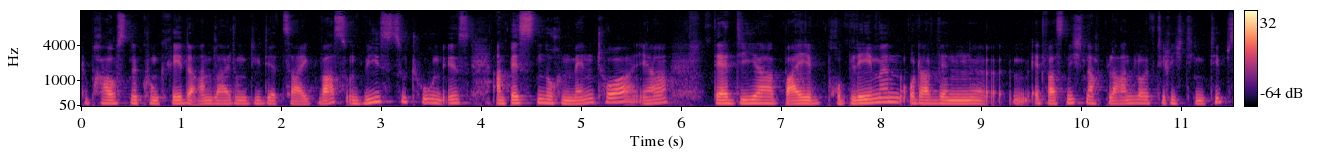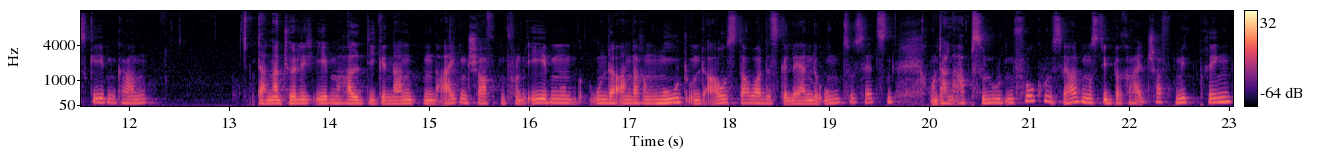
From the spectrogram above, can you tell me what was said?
Du brauchst eine konkrete Anleitung, die dir zeigt, was und wie es zu tun ist. Am besten noch ein Mentor, ja, der dir bei Problemen oder wenn äh, etwas nicht nach Plan läuft, die richtigen Tipps geben kann. Dann natürlich eben halt die genannten Eigenschaften von eben, unter anderem Mut und Ausdauer, das Gelernte umzusetzen und dann absoluten Fokus. Ja, du musst die Bereitschaft mitbringen,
